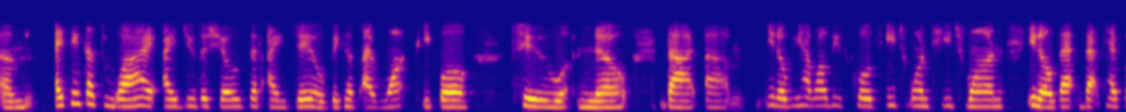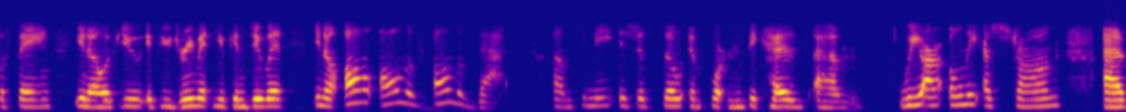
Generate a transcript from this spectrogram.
Um, I think that's why I do the shows that I do because I want people to know that um, you know we have all these quotes each one teach one you know that that type of thing you know if you if you dream it you can do it you know all all of all of that um, to me is just so important because um, we are only as strong as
